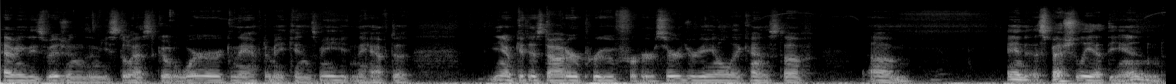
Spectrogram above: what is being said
having these visions, and he still has to go to work, and they have to make ends meet, and they have to, you know, get his daughter approved for her surgery and all that kind of stuff. Um, and especially at the end,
